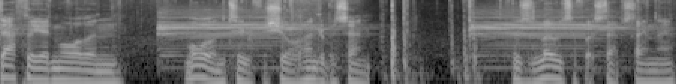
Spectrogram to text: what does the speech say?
Definitely had more than more than two for sure, 100%. There's loads of footsteps down there.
